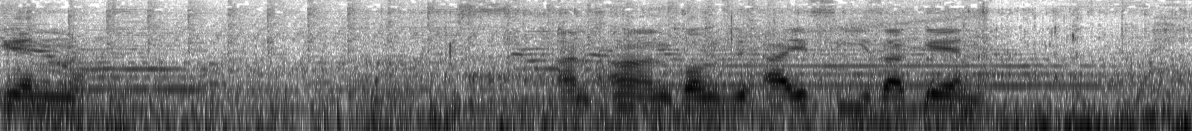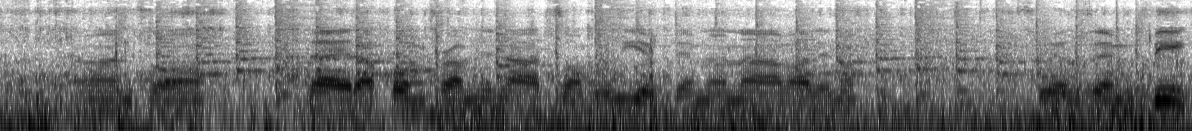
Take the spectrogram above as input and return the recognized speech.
Again. And on comes the ICs again. And so tide that come from the north, some wave them no normal, you know. Swells them big.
